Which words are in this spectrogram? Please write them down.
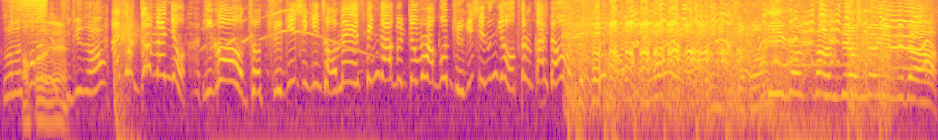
그러면 아, 사람님 그러네. 죽이자. 아 잠깐만요. 이거 저 죽이시기 전에 생각을 좀 하고 죽이시는 게 어떨까요? 이것만 변명입니다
